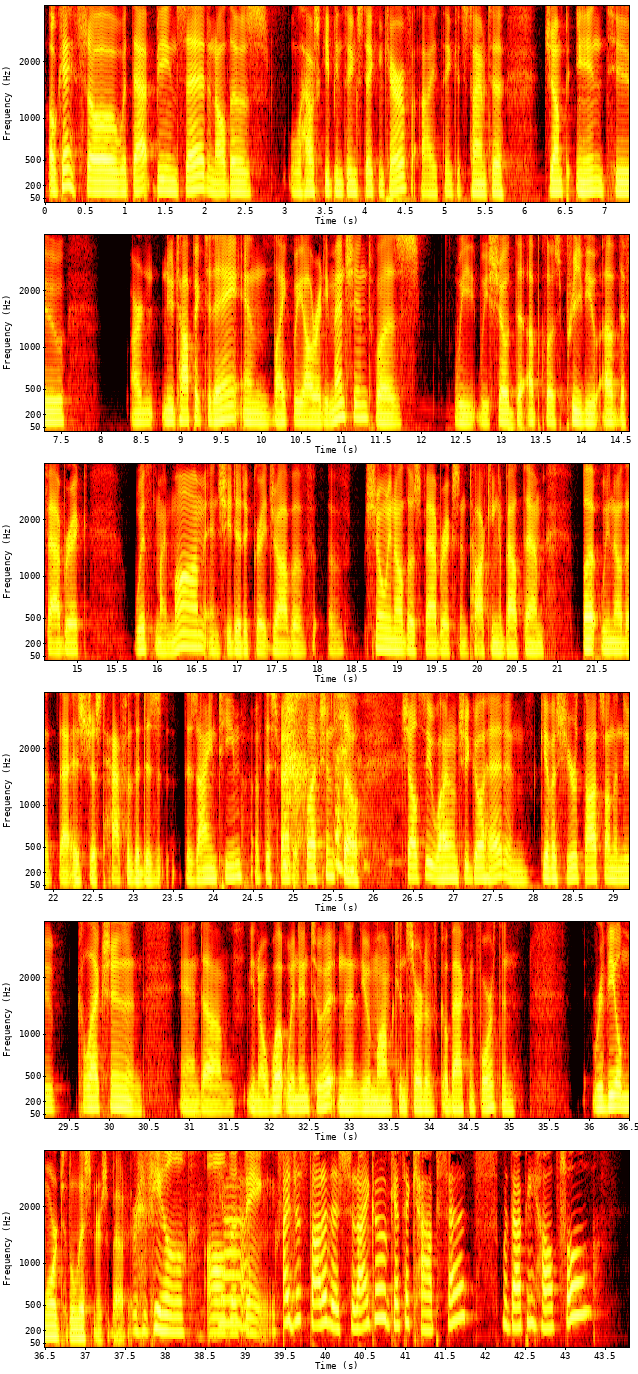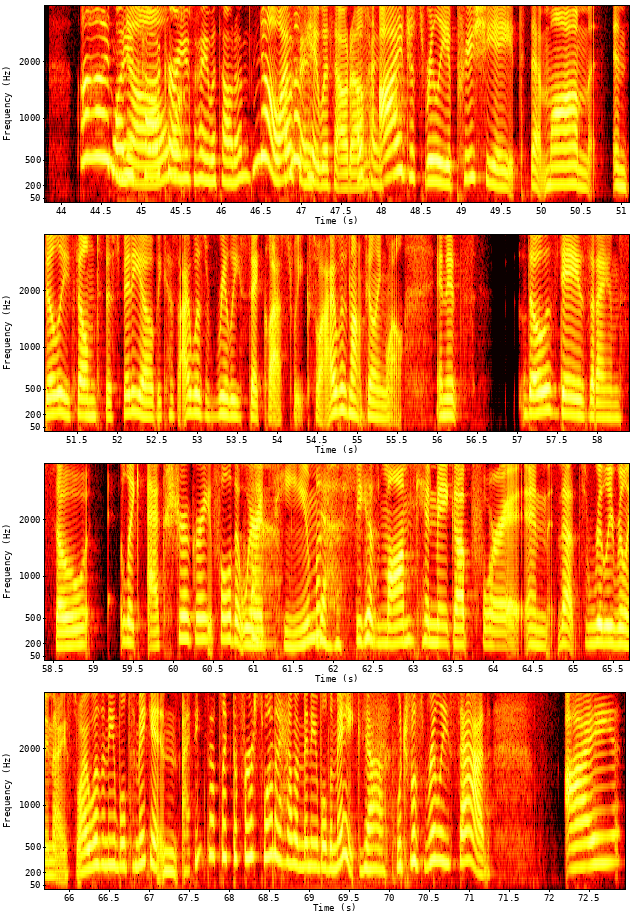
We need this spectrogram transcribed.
Okay, so with that being said, and all those little housekeeping things taken care of, I think it's time to jump into our new topic today. And like we already mentioned, was we we showed the up close preview of the fabric with my mom, and she did a great job of of showing all those fabrics and talking about them. But we know that that is just half of the des- design team of this fabric collection. So, Chelsi, why don't you go ahead and give us your thoughts on the new collection and and um, you know what went into it, and then you and mom can sort of go back and forth and reveal more to the listeners about it. Reveal all Yeah. the things. I just thought of this. Should I go get the cap sets? Would that be helpful uh, while you no. talk, or are you okay without them? No, I'm Okay. okay, without them. Okay. I just really appreciate that mom and Billy filmed this video because I was really sick last week. So I was not feeling well. And it's those days that I am so like extra grateful that we're a team. Yes. Because mom can make up for it. And that's really, really nice. So I wasn't able to make it. And I think that's like the first one I haven't been able to make. Yeah. Which was really sad. I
